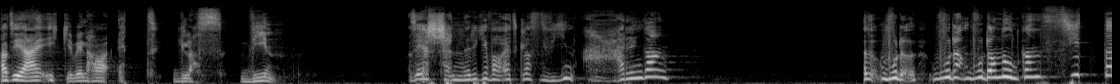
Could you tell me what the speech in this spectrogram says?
at jeg ikke vil ha ett glass vin. Altså, Jeg skjønner ikke hva et glass vin er engang. Altså, hvordan, hvordan, hvordan noen kan sitte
